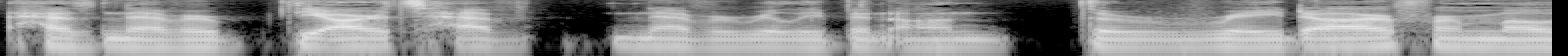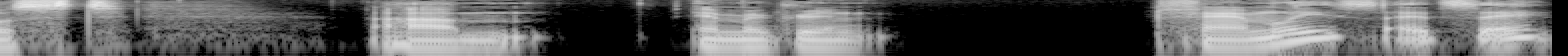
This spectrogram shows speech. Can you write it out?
has never the arts have never really been on the radar for most um, immigrant families, I'd say.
